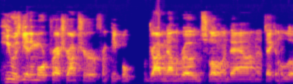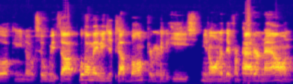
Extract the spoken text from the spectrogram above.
he was getting more pressure, I'm sure, from people driving down the road and slowing down and taking a look, you know. So we thought, well, maybe he just got bumped or maybe he's, you know, on a different pattern now and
